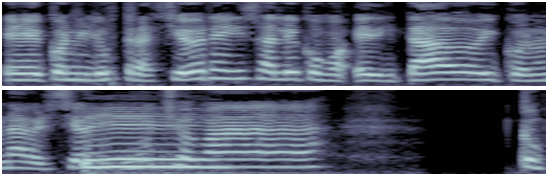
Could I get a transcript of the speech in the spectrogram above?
eh, con ilustraciones y sale como editado y con una versión Sí. mucho más co-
